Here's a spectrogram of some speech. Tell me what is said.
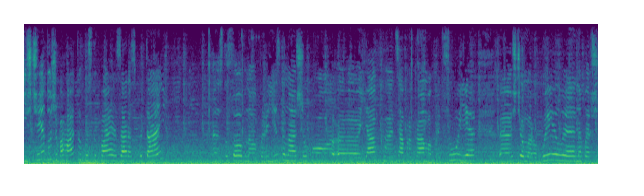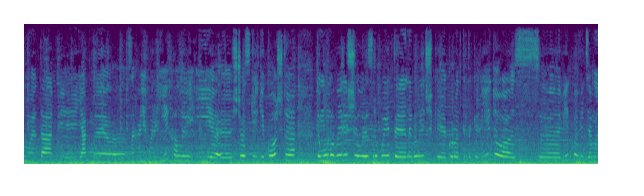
і ще дуже багато поступає зараз питань е, стосовно переїзду нашого, е, як ця програма працює, е, що ми робили на першому етапі, як ми е, взагалі переїхали і е, що скільки коштує. Тому ми вирішили зробити невеличке коротке таке відео з відповідями.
